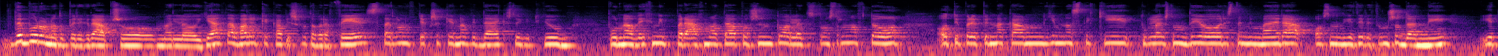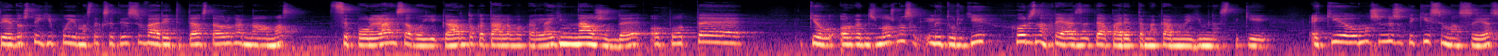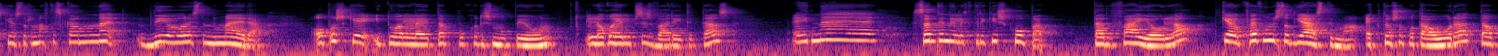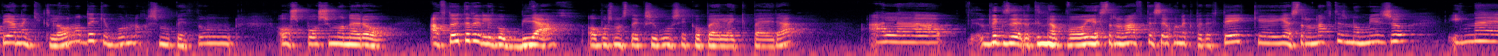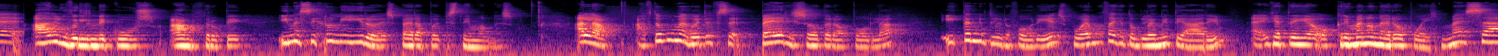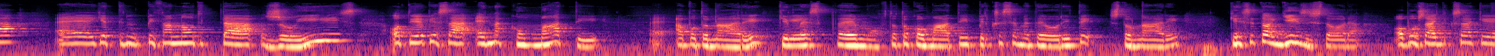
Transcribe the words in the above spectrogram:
Δεν μπορώ να το περιγράψω με λόγια, θα βάλω και κάποιες φωτογραφίες, θέλω να φτιάξω και ένα βιντεάκι στο YouTube που να δείχνει πράγματα, πώς είναι τουαλέτες των αστροναυτών, ότι πρέπει να κάνουν γυμναστική τουλάχιστον δύο ώρες την ημέρα ώστε να διατηρηθούν ζωντανοί, γιατί εδώ στη γη που είμαστε εξαιτίας της βαρύτητας, τα όργανά μας σε πολλά εισαγωγικά, αν το κατάλαβα καλά, γυμνάζονται, οπότε και ο οργανισμός μας λειτουργεί χωρίς να χρειάζεται απαραίτητα να κάνουμε γυμναστική. Εκεί όμως είναι ζωτική σημασία και οι αστροναύτες κάνουν δύο ώρες την ημέρα. Όπως και η τουαλέτα που χρησιμοποιούν λόγω έλλειψης βαρύτητας είναι σαν την ηλεκτρική σκούπα. Τα ρουφάει όλα και φεύγουν στο διάστημα, εκτός από τα ούρα τα οποία ανακυκλώνονται και μπορούν να χρησιμοποιηθούν ως πόσιμο νερό. Αυτό ήταν λίγο μπλιάχ, όπως μας το εξηγούσε η κοπέλα εκεί πέρα, αλλά δεν ξέρω τι να πω. Οι αστροναύτες έχουν εκπαιδευτεί και οι αστροναύτες νομίζω είναι άλλου βεληνικούς άνθρωποι. Είναι σύγχρονοι ήρωες πέρα από επιστήμονες. Αλλά αυτό που με εγωίτευσε περισσότερο απ' όλα ήταν οι πληροφορίες που έμαθα για τον πλανήτη Άρη, ε, για το κρυμμένο νερό που έχει μέσα, ε, για την πιθανότητα ζωής, ότι έπιασα ένα κομμάτι ε, από τον Άρη και λες Θεέ μου αυτό το κομμάτι υπήρξε σε μετεωρίτη στον Άρη και εσύ το αγγίζεις τώρα. Όπως άγγιξα και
